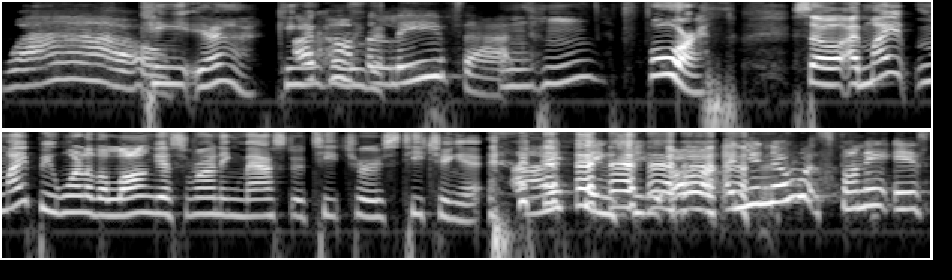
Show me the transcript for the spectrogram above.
Wow. Can you, yeah. Can you I can't believe believe that. hmm Fourth. So I might might be one of the longest running master teachers teaching it. I think you are. And you know what's funny is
